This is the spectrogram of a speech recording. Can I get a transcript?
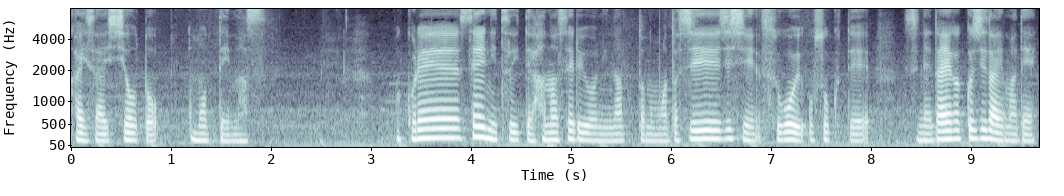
開催しようと思っています。これ性について話せるようになったのも私自身すごい遅くてですね大学時代まで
